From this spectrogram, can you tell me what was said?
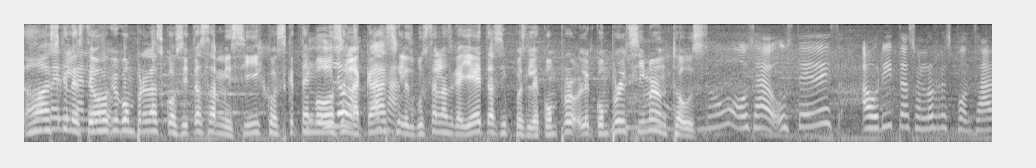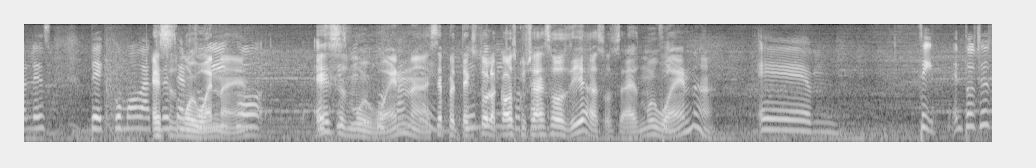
No, es que les tengo que comprar las cositas a mis hijos. Es que tengo dos en la casa y les gustan las galletas y pues le compro, le compro el cinnamon toast. No, o sea, ustedes ahorita son los responsables de cómo va a crecer Esa es muy buena, ¿eh? Esa es, muy buena. Ese pretexto lo acabo de escuchar esos días. O sea, es muy buena. Eh, sí, entonces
